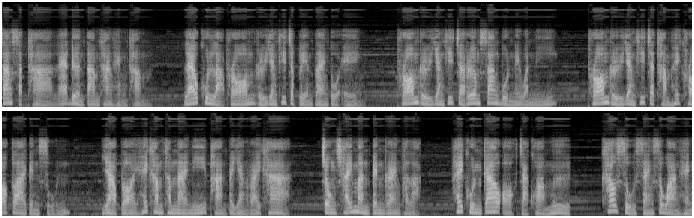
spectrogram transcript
สร้างศรัทธาและเดินตามทางแห่งธรรม แล้วคุณละพร้อมหรือยังที่จะเปลี่ยนแปลงตัวเอง พร้อมหรือยังที่จะเริ่มสร้างบุญในวันนี้ พร้อมหรือยังที่จะทำให้เคราะห์กลายเป็นศูนย์ อย่าปล่อยให้คำทำนายนี้ผ่านไปอย่างไร้ค่า จงใช้มันเป็นแรงผลัก ให้คุณก้าวออกจากความมืด เข้าสู่แสงสว่างแห่ง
